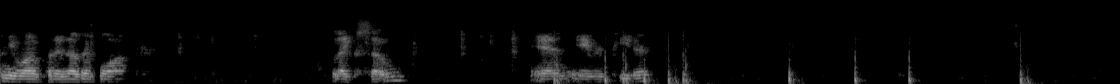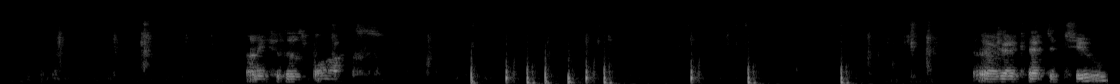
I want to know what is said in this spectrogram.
And you want to put another block like so and a repeater on each of those blocks. And then we're going to connect it to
